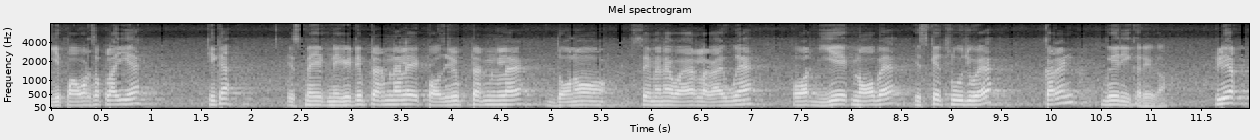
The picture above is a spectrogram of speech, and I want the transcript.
ये पावर सप्लाई है ठीक है? इसमें एक नेगेटिव टर्मिनल है एक पॉजिटिव टर्मिनल है दोनों से मैंने वायर लगाए हुए हैं और ये एक नॉब है इसके थ्रू जो है करंट वेरी करेगा क्लियर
